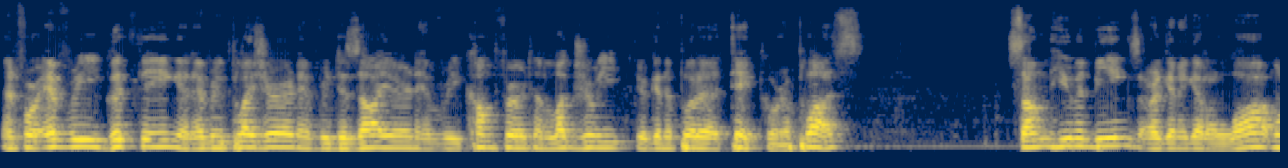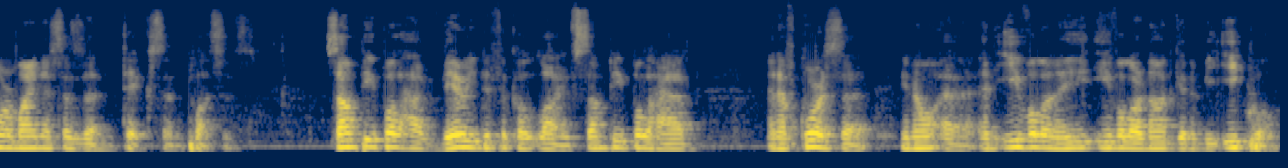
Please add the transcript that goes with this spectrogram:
And for every good thing and every pleasure and every desire and every comfort and luxury, you're going to put a tick or a plus. Some human beings are going to get a lot more minuses than ticks and pluses. Some people have very difficult lives. Some people have, and of course, uh, you know, uh, an evil and an evil are not going to be equal.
